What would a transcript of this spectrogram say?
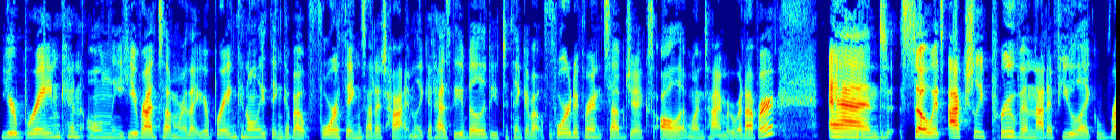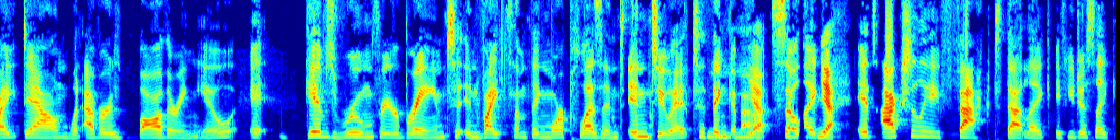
your brain can only he read somewhere that your brain can only think about four things at a time. Like it has the ability to think about four different subjects all at one time or whatever. And so it's actually proven that if you like write down whatever is bothering you, it gives room for your brain to invite something more pleasant into it to think about. Yeah. So like Yeah. it's actually fact that like if you just like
